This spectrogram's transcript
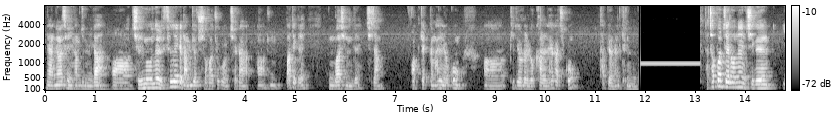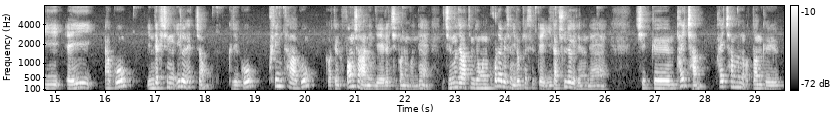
네, 안녕하세요. 이남주입니다. 어, 질문을 슬랙에 남겨주셔가지고 제가 어, 좀 빠르게 공부하시는데 지장 없게끔 하려고 어, 비디오를 녹화를 해가지고 답변을 드립니다. 자, 첫 번째로는 지금 이 A하고 인덱싱 1을 했죠. 그리고 프린트하고 그 어떤 펑션 안에 이제 얘를 집어넣은 건데 질문자 같은 경우는 콜앱에서는 이렇게 했을 때 2가 출력이 되는데 지금 파이참 파이참은 어떤 그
